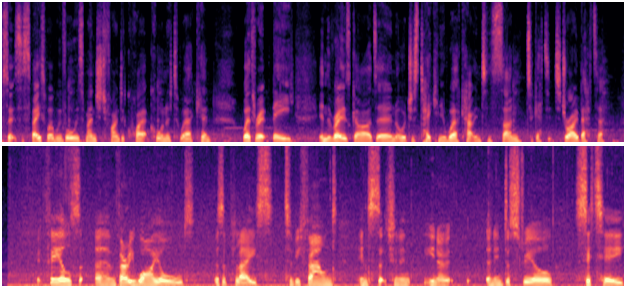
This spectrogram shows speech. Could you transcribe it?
So it's a space where we've always managed to find a quiet corner to work in, whether it be in the rose garden or just taking your work out into the sun to get it to dry better. It feels um, very wild as a place to be found in such an, you know, an industrial city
